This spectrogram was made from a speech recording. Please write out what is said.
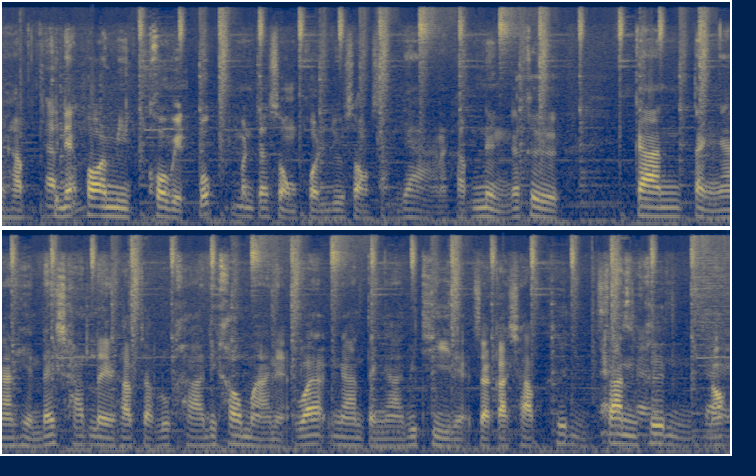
นะครับครับทีเนี้ยผม พอมันมีโควิดปุ๊บมันจะส่งผลอยู่2อสอย่างนะครับหนึ่งก็คือ การแต่งงานเห็นได้ชัดเลยครับจากลูกค้าที่เข้ามาเนี่ยว่างานแต่งงานวิธีเนี่ยจะกระชับขึ้นสั้นขึ้นเนาะ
